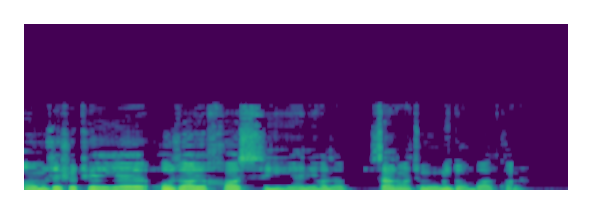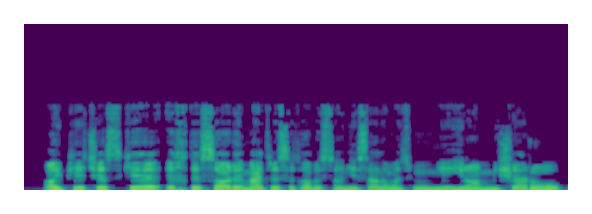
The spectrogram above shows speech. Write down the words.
آموزش رو توی یه حوزه خاصی یعنی حالا سلامت عمومی دنبال کنم. IPHS که اختصار مدرسه تابستانی سلامت عمومی ایران میشه رو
